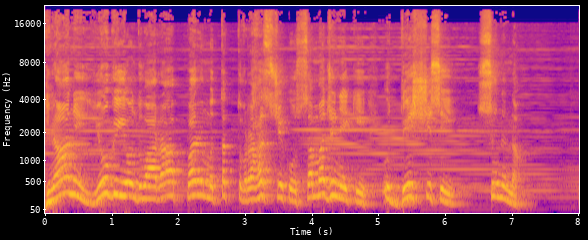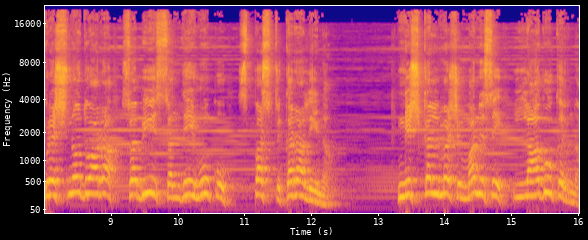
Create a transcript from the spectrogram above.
ज्ञान योगियों द्वारा परम तत्व रहस्य को समझने के उद्देश्य से सुनना, प्रश्नों द्वारा सभी संदेहों को स्पष्ट करा लेना, निष्कलमश मन से लागू करना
